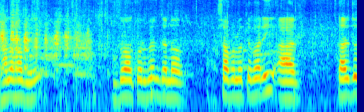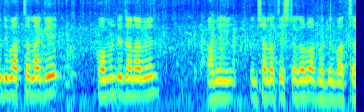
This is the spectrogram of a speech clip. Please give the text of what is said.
ভালো হবে। দোয়া করবেন যেন সফল হতে পারি। আর কার যদি বাচ্চা লাগে কমেন্টে জানাবেন। আমি ইনশাল্লাহ চেষ্টা করব আপনাদের বাচ্চা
